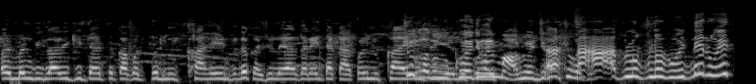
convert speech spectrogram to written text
અને મને બિલાવી કીધા તો કાકો તો લુખા હે તો કશું લઈ આવતા નહીં ત્યાં કાકો લુખા હે મુખો હજી ભાઈ મારું હજી આ- પેલો પેલો રોહિત ને રોહિત?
